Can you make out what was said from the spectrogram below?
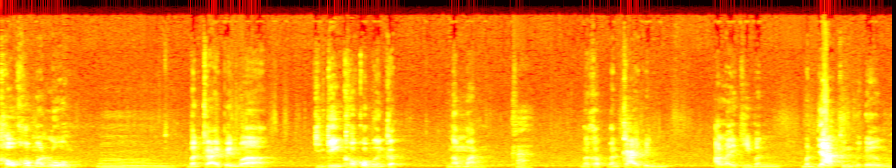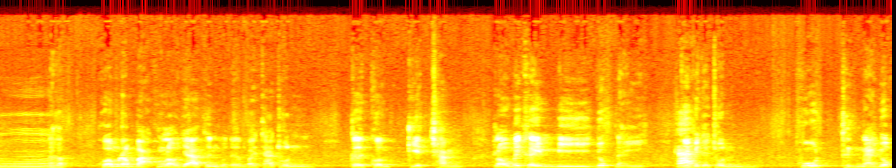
เขาเข้ามาร่วมอืมมันกลายเป็นว่าจริง ๆเขาก็เหมือนกับน้ำมันค่ะนะครับ มันกลายเป็นอะไรที่มันมันยากขึ้นกว่าเดิมอืมนะครับ ความลำบากของเรายากขึ้นกว่าเดิมประชาชนเกิดความเกลียดชัง เราไม่เคยมียุคไหนค่ะที่ประชาชนพูดถึงนายก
